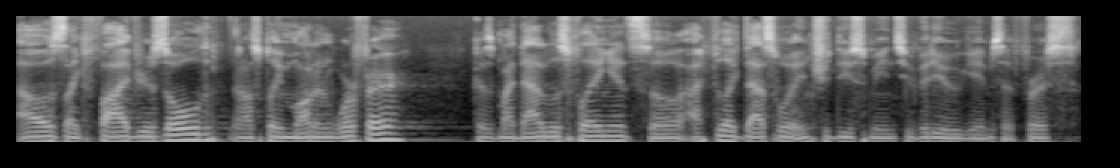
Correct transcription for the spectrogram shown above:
I was like five years old and I was playing Modern Warfare because my dad was playing it. So I feel like that's what introduced me into video games at first.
